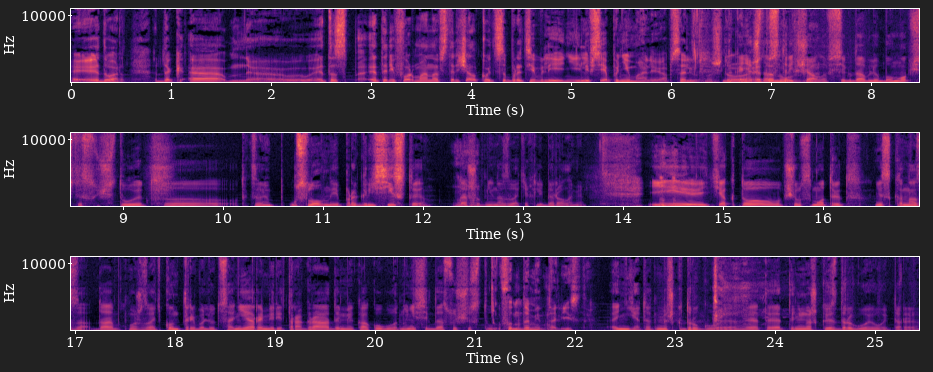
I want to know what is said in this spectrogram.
Эдуард, так э, э, это, эта реформа, она встречала какое-то сопротивление? Или все понимали абсолютно, что да, конечно, это встречала. Нужно? Всегда в любом обществе существуют э, так называемые условные прогрессисты, да, чтобы не назвать их либералами. И, и те, кто, в общем, смотрит несколько назад, да, их можно назвать контрреволюционерами, ретроградами, как угодно, они всегда существуют. Фундаменталисты? Нет, это немножко другое. Это, это немножко из другой оперы.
